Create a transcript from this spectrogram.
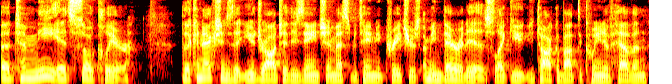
uh, to me, it's so clear the connections that you draw to these ancient Mesopotamian creatures. I mean, there it is. Like you, you talk about the Queen of Heaven.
